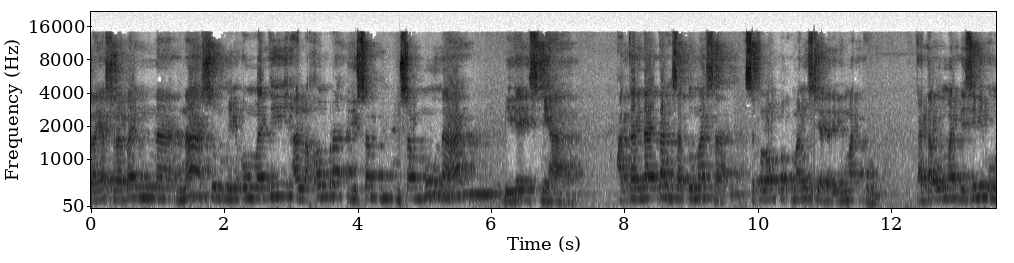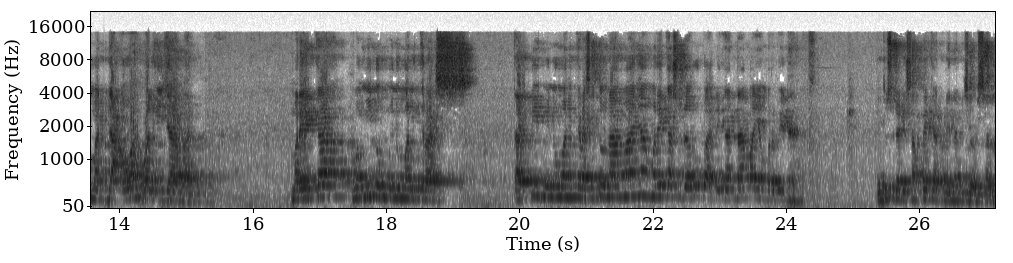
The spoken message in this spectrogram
La yashrabanna nasun min ummati al-khamra yusam, yusammunaha bighairi ismiha. Akan datang satu masa sekelompok manusia dari umatku. Kata umat di sini umat dakwah wal ijabah mereka meminum minuman keras tapi minuman keras itu namanya mereka sudah rubah dengan nama yang berbeda. Itu sudah disampaikan oleh Nabi SAW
